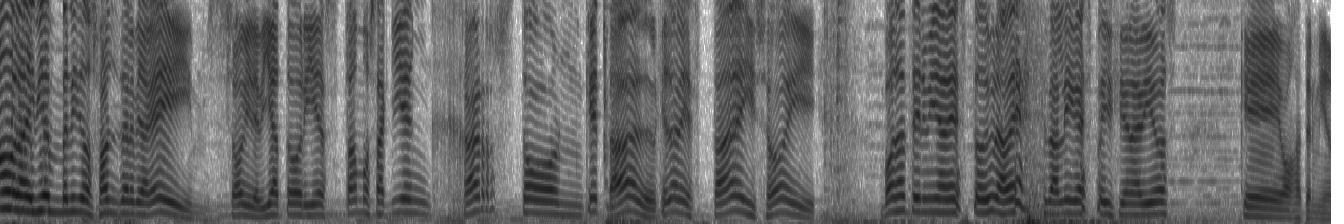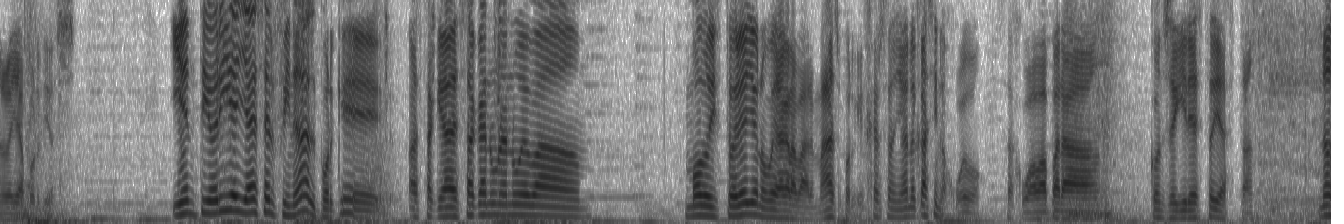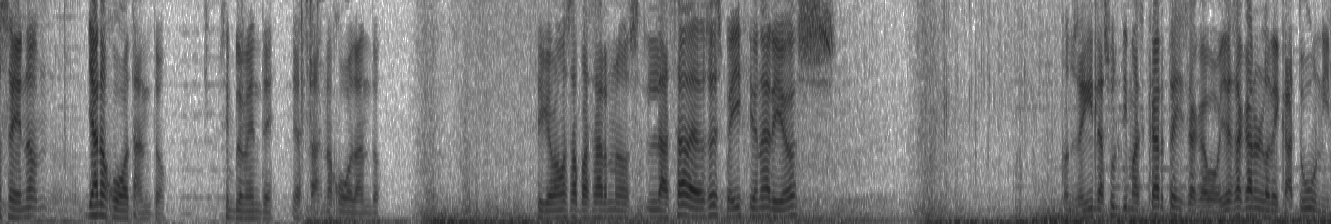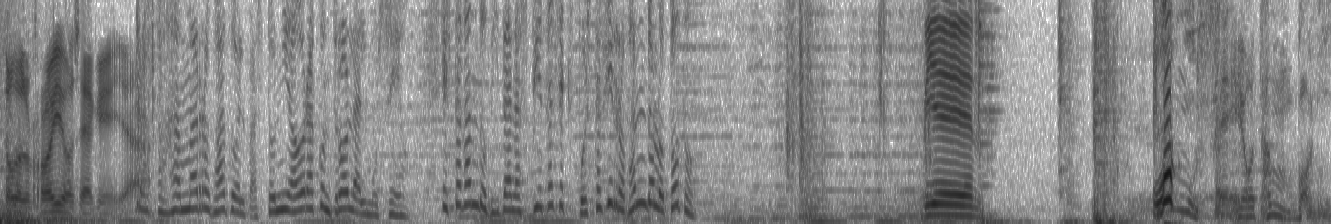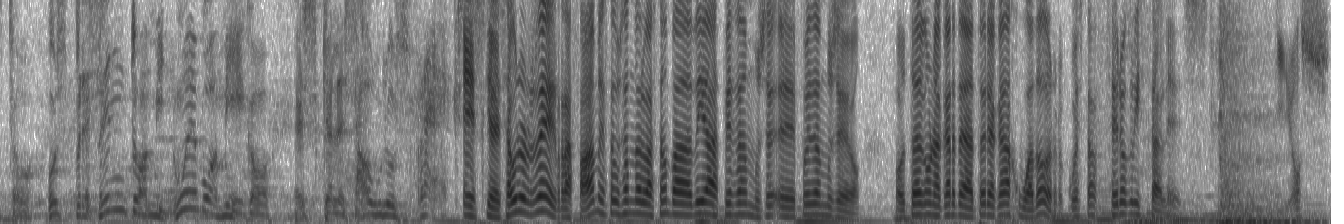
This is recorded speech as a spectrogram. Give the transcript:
Hola y bienvenidos fans de Levia Games, soy Leviator y estamos aquí en Hearthstone. ¿Qué tal? ¿Qué tal estáis hoy? Vamos a terminar esto de una vez, la Liga Expedicionarios Que vamos a terminarlo ya, por Dios. Y en teoría ya es el final, porque hasta que sacan una nueva modo historia yo no voy a grabar más Porque Hearthstone ya casi no juego. O sea, jugaba para conseguir esto y ya está. No sé, no, ya no juego tanto Simplemente, ya está, no juego tanto. Así que vamos a pasarnos la sala de los expedicionarios. Conseguir las últimas cartas y se acabó. Ya sacaron lo de Katun y todo el rollo, o sea que ya... Rafa ha robado el bastón y ahora controla el museo. Está dando vida a las piezas expuestas y robándolo todo. Bien ¡Un museo tan bonito! Os presento a mi nuevo amigo, Skelesaurus Rex. Skelesaurus Rex, Rafa me está usando el bastón para dar vida a las piezas eh, después del museo. Otorga una carta aleatoria a cada jugador. Cuesta cero cristales. Dios.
